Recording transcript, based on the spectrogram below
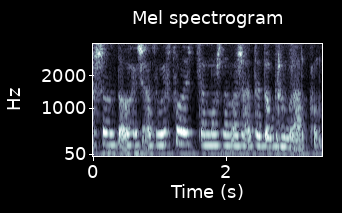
Вперше з довгий час виспалась, це можна вважати добрим ранком.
